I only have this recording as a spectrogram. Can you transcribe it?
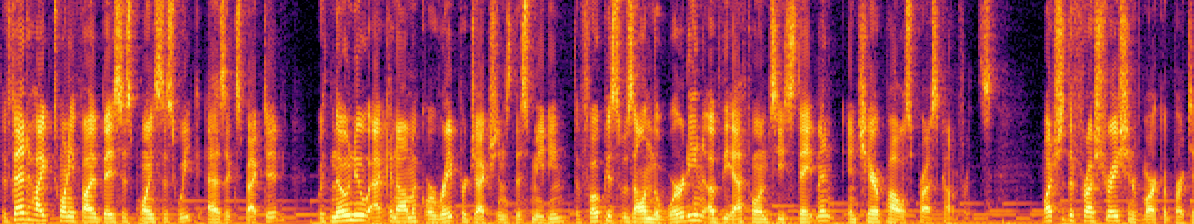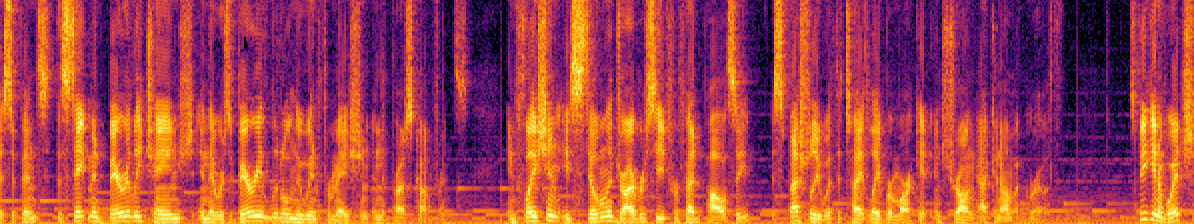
The Fed hiked 25 basis points this week, as expected, with no new economic or rate projections this meeting, the focus was on the wording of the FOMC statement and Chair Powell's press conference. Much to the frustration of market participants, the statement barely changed and there was very little new information in the press conference. Inflation is still in the driver's seat for Fed policy, especially with the tight labor market and strong economic growth. Speaking of which,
